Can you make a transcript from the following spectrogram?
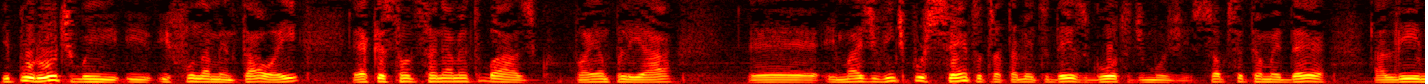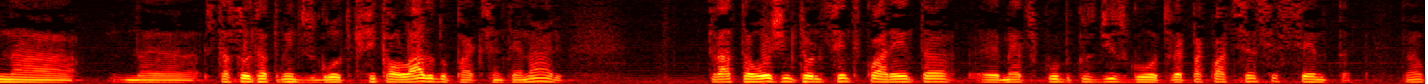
E por último e, e, e fundamental aí é a questão do saneamento básico. Vai ampliar é, em mais de 20% o tratamento de esgoto de Mogi. Só para você ter uma ideia, ali na, na estação de tratamento de esgoto, que fica ao lado do Parque Centenário, trata hoje em torno de 140 é, metros cúbicos de esgoto, vai para 460. Então,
